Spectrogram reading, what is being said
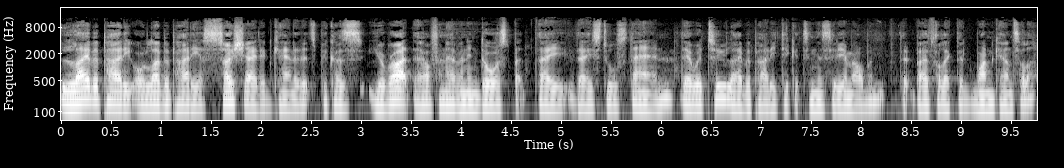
Labor Party or Labor Party associated candidates, because you're right, they often haven't endorsed, but they, they still stand. There were two Labor Party tickets in the city of Melbourne that both elected one councillor.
